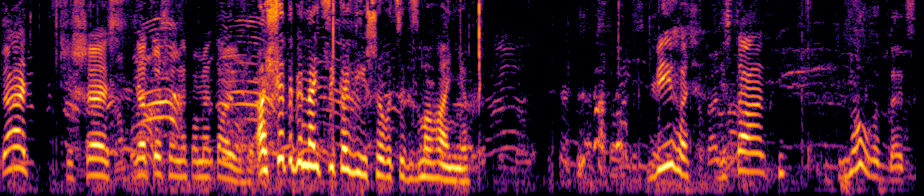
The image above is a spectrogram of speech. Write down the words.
П'ять чи шесть. Я точно не пам'ятаю вже. А що тобі найцікавіше в цих змаганнях? Бігать, дістан. Молодець.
